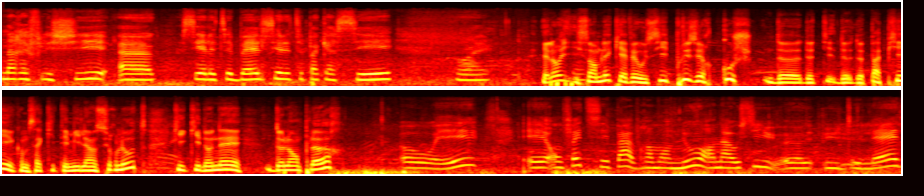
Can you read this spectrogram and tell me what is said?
On a réfléchi euh, si elle était belle, si elle n'était pas cassée. Ouais. Et alors, il semblait qu'il y avait aussi plusieurs couches de, de, ti- de- de papier comme ça qui étaient mis l'un sur l'autre, qui, qui donnaient de l'ampleur. Oh oui. Et en fait, c'est pas vraiment nous. On a aussi euh, eu de l'aide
